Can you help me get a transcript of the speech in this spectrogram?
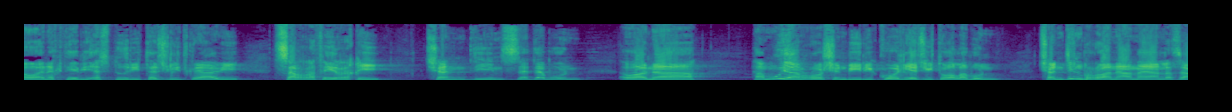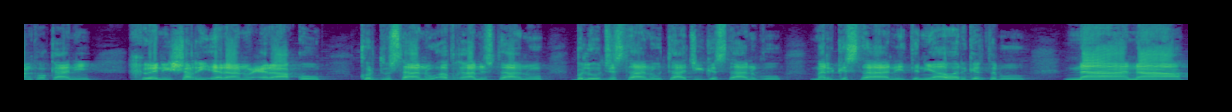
ئەوانە کتێبی ئەستووری تەجلیدکراوی سەرڕەفەی ڕقی چەندین سەدە بوون، ئەوانە هەموویان ڕۆشنبیری کۆلێجی تۆڵە بوون، چەندین بڕوانامەیان لە زانکۆکانی خوێنی شەڕی ئێران و عێراق و کوردستان و ئەفغانستان و بلوجستان و تاجیکستانگ و مەرگستانی دنیا وەرگرتبوو، نا نا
